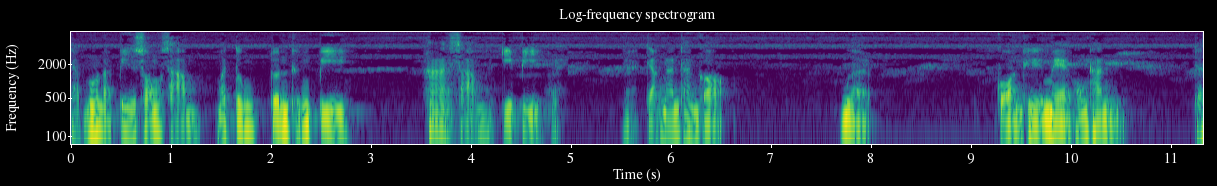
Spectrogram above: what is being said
จากนู้นอะ ปีสองสามมาตรงจนถึงปีห้าสามกี่ปี จากนั้นท่านก็เมื่อก่อนที่แม่ของท่าน จะ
